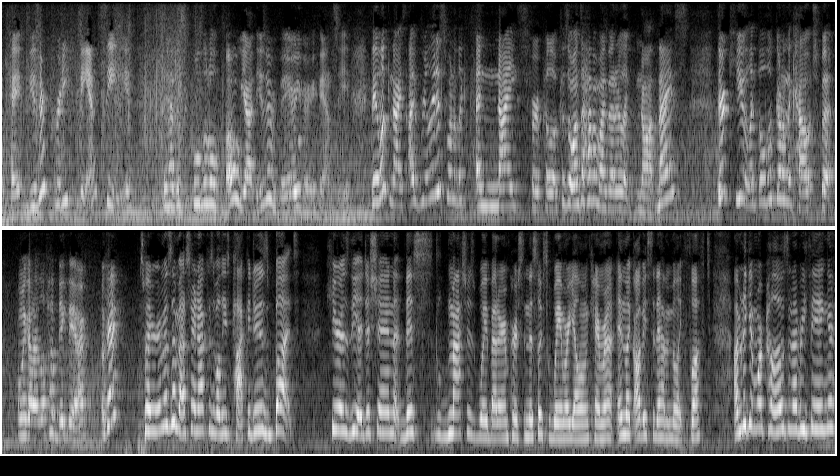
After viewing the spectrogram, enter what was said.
Okay, these are pretty fancy. They have this cool little, oh yeah, these are very, very fancy. They look nice. I really just wanted like a nice fur pillow because the ones I have on my bed are like not nice. They're cute, like they'll look good on the couch, but oh my god, I love how big they are, okay? So my room is a mess right now because of all these packages, but here is the addition. This matches way better in person. This looks way more yellow on camera. And like obviously they haven't been like fluffed. I'm gonna get more pillows and everything.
